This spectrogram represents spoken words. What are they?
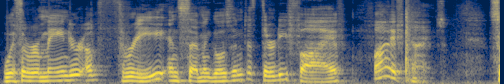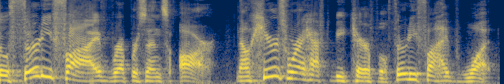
with a remainder of 3. And 7 goes into 35 five times. So 35 represents r. Now here's where I have to be careful. 35 what?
